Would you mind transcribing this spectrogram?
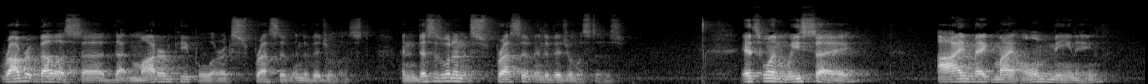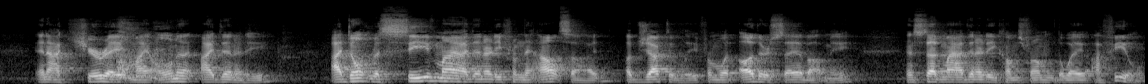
Robert Bellah said that modern people are expressive individualists. And this is what an expressive individualist is it's when we say, I make my own meaning and I curate my own identity. I don't receive my identity from the outside, objectively, from what others say about me. Instead, my identity comes from the way I feel.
